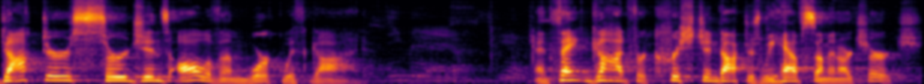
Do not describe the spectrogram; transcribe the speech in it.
Doctors, surgeons, all of them work with God. And thank God for Christian doctors. We have some in our church.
